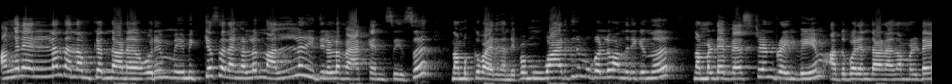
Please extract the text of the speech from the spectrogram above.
അങ്ങനെ എല്ലാം തന്നെ നമുക്ക് എന്താണ് ഒരു മിക്ക സ്ഥലങ്ങളിലും നല്ല രീതിയിലുള്ള വാക്കൻസീസ് നമുക്ക് വരുന്നുണ്ട്. ഇപ്പൊ മൂവായിരത്തിന് മുകളിൽ വന്നിരിക്കുന്നത് നമ്മുടെ വെസ്റ്റേൺ റെയിൽവേയും അതുപോലെ എന്താണ് നമ്മളുടെ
